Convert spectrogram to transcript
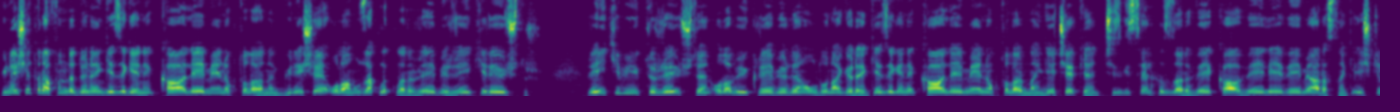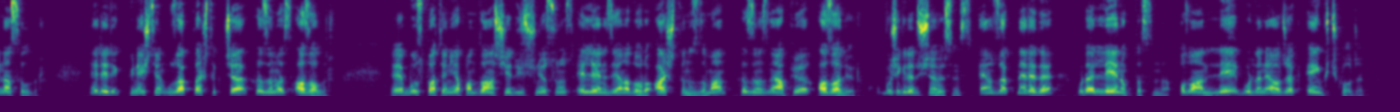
Güneş etrafında dönen gezegenin KLM noktalarının Güneş'e olan uzaklıkları R1, R2, R3'tür. R2 büyüktür R3'ten, o da büyük R1'den olduğuna göre gezegenin KLM noktalarından geçerken çizgisel hızları VK, VL, VM arasındaki ilişki nasıldır? Ne dedik? Güneşten uzaklaştıkça hızımız azalır. E, buz pateni yapan dansçıyı düşünüyorsunuz. Ellerinizi yana doğru açtığınız zaman hızınız ne yapıyor? Azalıyor. Bu şekilde düşünebilirsiniz. En uzak nerede? Burada L noktasında. O zaman L burada ne olacak? En küçük olacak.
